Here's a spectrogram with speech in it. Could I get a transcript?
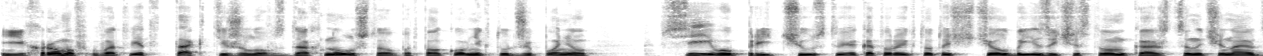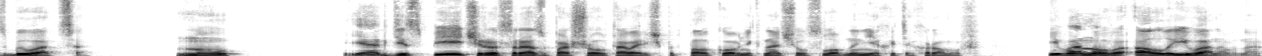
И Хромов в ответ так тяжело вздохнул, что подполковник тут же понял, все его предчувствия, которые кто-то счел бы язычеством, кажется, начинают сбываться. «Ну?» «Я к диспетчеру сразу пошел, товарищ подполковник», начал словно нехотя Хромов. «Иванова Алла Ивановна».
